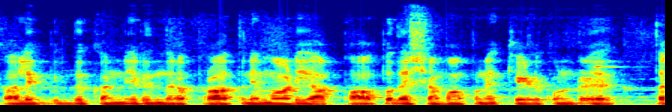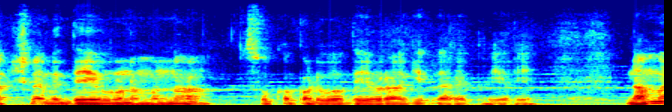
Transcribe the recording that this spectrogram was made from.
ಕಾಲಿಗೆ ಬಿದ್ದು ಕಣ್ಣೀರಿಂದ ಪ್ರಾರ್ಥನೆ ಮಾಡಿ ಆ ಪಾಪದ ಕ್ಷಮಾಪಣೆ ಕೇಳಿಕೊಂಡ್ರೆ ತಕ್ಷಣವೇ ದೇವರು ನಮ್ಮನ್ನು ಸುಖಪಡುವ ದೇವರಾಗಿದ್ದಾರೆ ಪ್ರಿಯರೇ. ನಮ್ಮ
